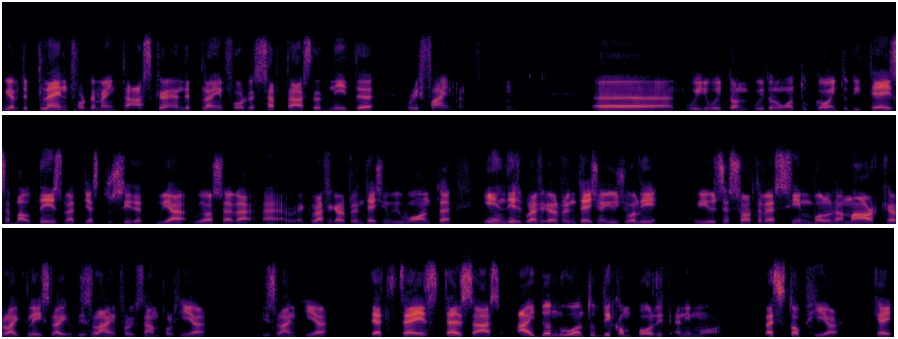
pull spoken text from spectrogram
We have the plan for the main task and the plan for the subtask that need uh, refinement. Uh, we, we don't we don't want to go into details about this, but just to see that we are we also have a, a graphical representation we want. in this graphical representation, usually we use a sort of a symbol, a marker like this, like this line, for example, here, this line here, that says tells us I don't want to decompose it anymore. Let's stop here. Okay,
